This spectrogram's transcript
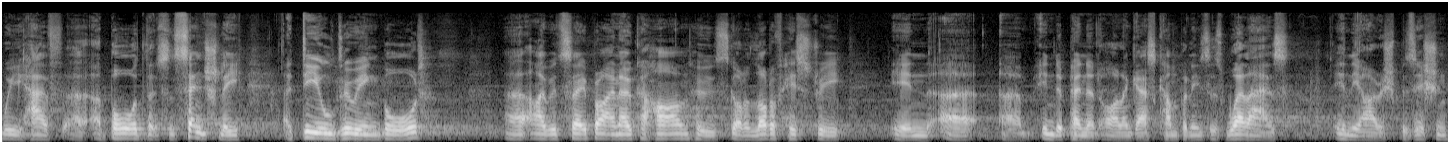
we have a, a board that's essentially a deal-doing board. Uh, I would say Brian O'Cathain, who's got a lot of history in uh, um, independent oil and gas companies as well as in the Irish position.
